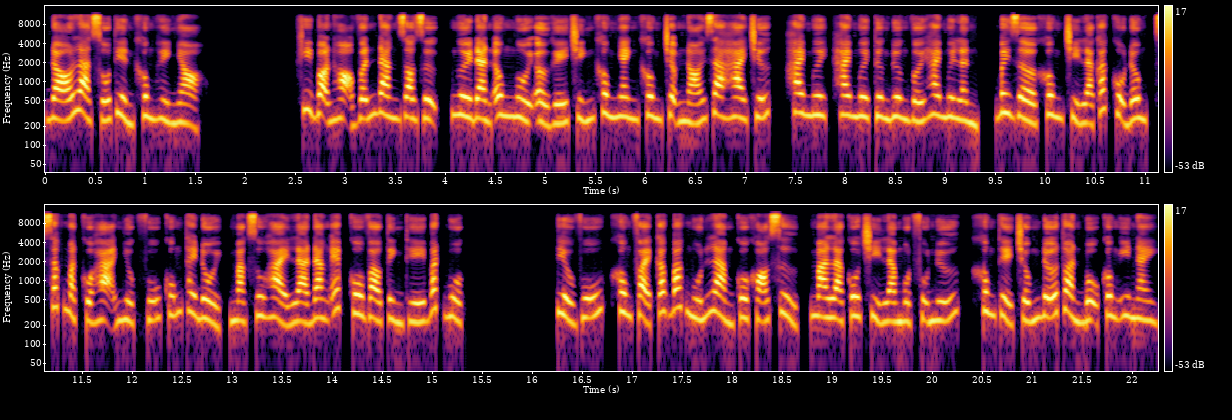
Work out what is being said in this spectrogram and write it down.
đó là số tiền không hề nhỏ. Khi bọn họ vẫn đang do dự, người đàn ông ngồi ở ghế chính không nhanh không chậm nói ra hai chữ, 20, 20 tương đương với 20 lần, bây giờ không chỉ là các cổ đông, sắc mặt của Hạ Nhược Vũ cũng thay đổi, mặc dù Hải là đang ép cô vào tình thế bắt buộc. Tiểu Vũ, không phải các bác muốn làm cô khó xử, mà là cô chỉ là một phụ nữ, không thể chống đỡ toàn bộ công y này.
